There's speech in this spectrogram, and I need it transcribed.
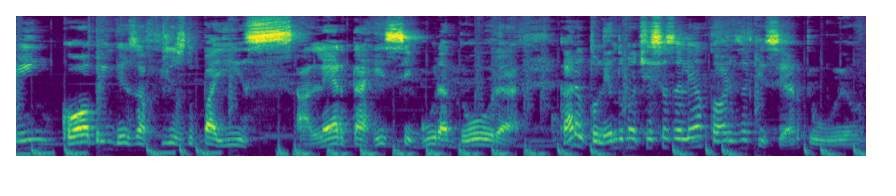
encobrem desafios do país. Alerta resseguradora. Cara, eu tô lendo notícias aleatórias aqui, certo? Eu,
